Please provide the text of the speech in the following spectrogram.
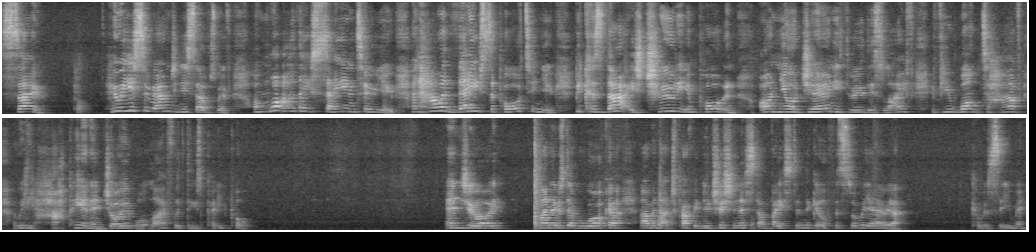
So, surrounding yourselves with? And what are they saying to you? And how are they supporting you? Because that is truly important on your journey through this life if you want to have a really happy and enjoyable life with these people. Enjoy. My name is Deborah Walker. I'm a naturopathic nutritionist. I'm based in the Guildford Surrey area. Come and see me.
